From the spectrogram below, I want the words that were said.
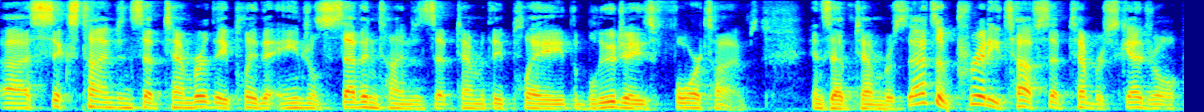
uh, six times in September. They play the Angels seven times in September. They play the Blue Jays four times in September. So that's a pretty tough September schedule.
